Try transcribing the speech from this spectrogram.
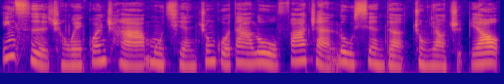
因此成为观察目前中国大陆发展路线的重要指标。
